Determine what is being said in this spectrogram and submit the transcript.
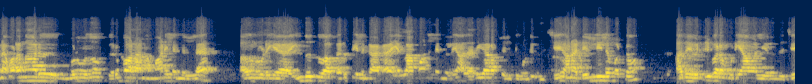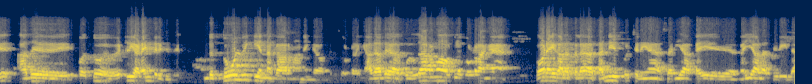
ஏன்னா வடநாடு முழுவதும் பெரும்பாலான மாநிலங்கள்ல அவங்களுடைய இந்துத்துவ கருத்தியலுக்காக எல்லா மாநிலங்களையும் அது அதிகாரம் செலுத்தி கொண்டிருந்துச்சு. ஆனா டெல்லியில மட்டும் அது வெற்றி பெற முடியாமல் இருந்துச்சு. அது இப்போ தோ- வெற்றி அடைந்திருக்குது. இந்த தோல்விக்கு என்ன காரணம் நீங்க வந்து சொல்றீங்க. அதாவது உதாரணமா அவங்கள சொல்றாங்க கோடை காலத்துல தண்ணீர் பிரச்சனைய சரியா கை கையாள தெரியல.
